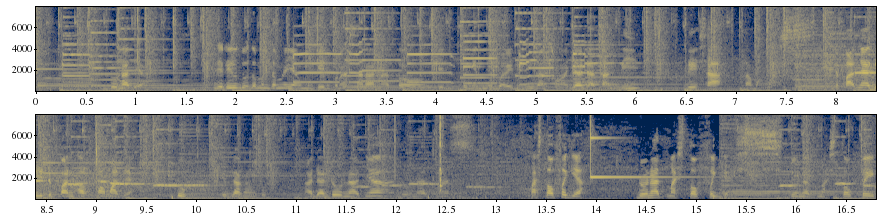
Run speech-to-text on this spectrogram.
eh, donat ya. Jadi untuk teman-teman yang mungkin penasaran atau mungkin pengen nyobain ini langsung aja datang di Desa Tamang Mas. Depannya di depan Alfamart ya. Tuh di belakang tuh. Ada donatnya, donat Mas Mas Taufik ya. Donat Mas Taufik guys. Donat Mas Taufik.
